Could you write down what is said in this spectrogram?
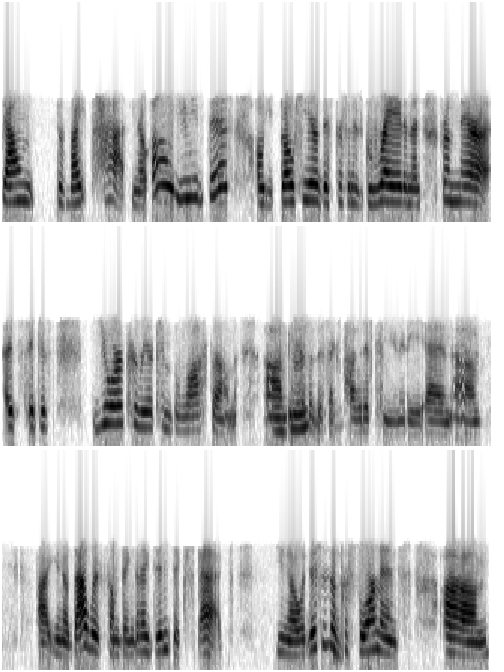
down the right path. You know, oh, you need this. Oh, you go here. This person is great, and then from there, it's it just your career can blossom um, Mhm. because of the sex positive community. And um, uh, you know, that was something that I didn't expect. You know, this is a performance um,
